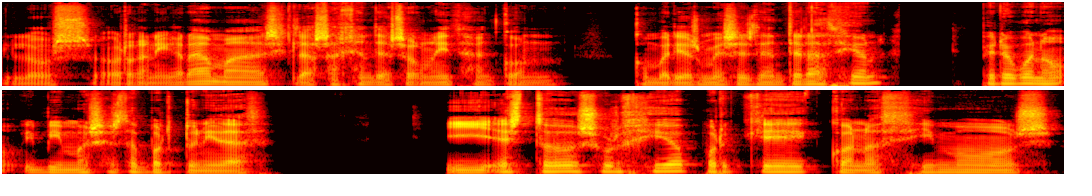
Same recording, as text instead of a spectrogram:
los organigramas y las agendas se organizan con, con varios meses de antelación. Pero bueno, vimos esta oportunidad. Y esto surgió porque conocimos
